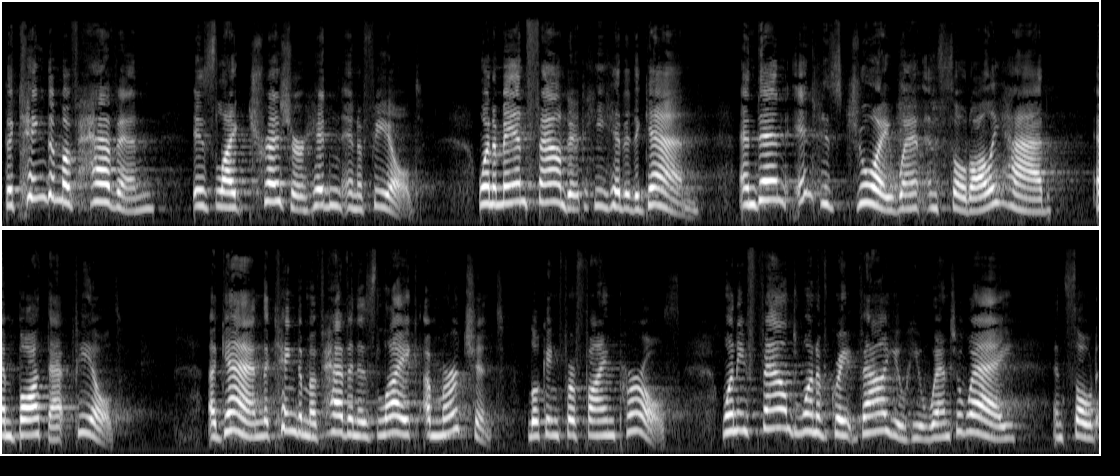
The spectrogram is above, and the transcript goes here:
The kingdom of heaven is like treasure hidden in a field. When a man found it, he hid it again. And then in his joy went and sold all he had and bought that field. Again, the kingdom of heaven is like a merchant looking for fine pearls. When he found one of great value, he went away and sold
